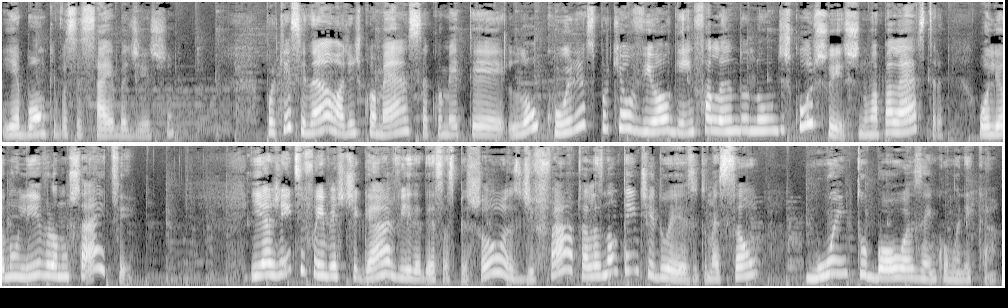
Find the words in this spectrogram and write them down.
E é bom que você saiba disso. Porque senão a gente começa a cometer loucuras porque ouviu alguém falando num discurso isso, numa palestra, olhou num livro ou num site. E a gente se for investigar a vida dessas pessoas, de fato, elas não têm tido êxito, mas são muito boas em comunicar.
